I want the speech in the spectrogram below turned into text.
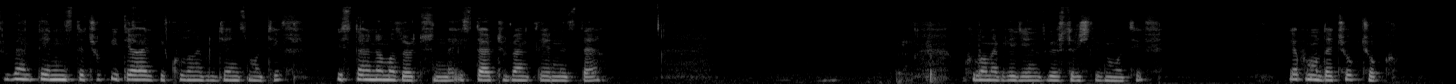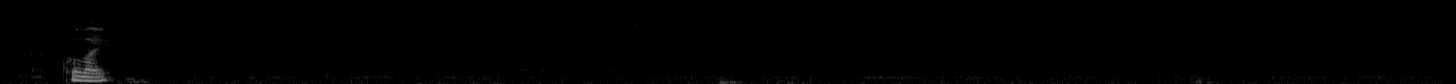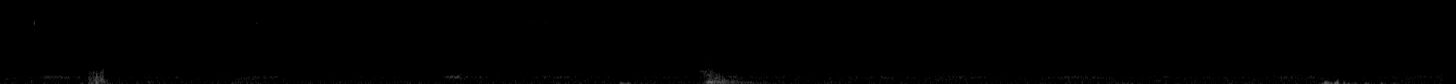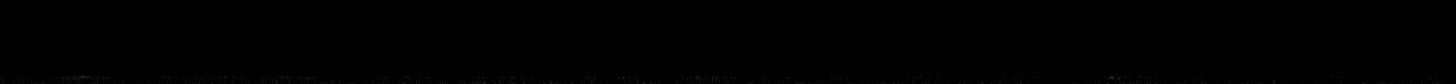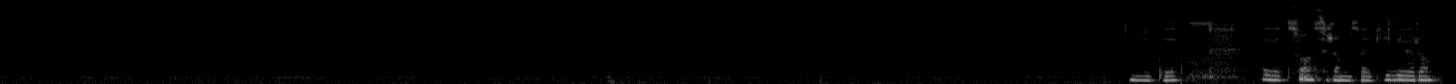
Tülbentlerinizde çok ideal bir kullanabileceğiniz motif. İster namaz örtüsünde, ister tülbentlerinizde kullanabileceğiniz gösterişli bir motif. Yapımı da çok çok kolay. 7 Evet son sıramıza geliyorum.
